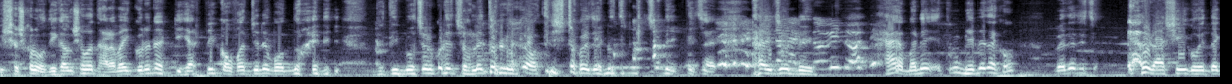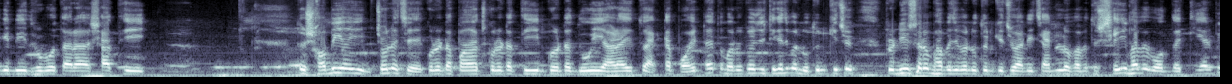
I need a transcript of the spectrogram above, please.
বিশ্বাস করো অধিকাংশ আমার ধারাবাহিকগুলো না টিআরপি কমার জন্য বন্ধ হয়নি। দু তিন বছর করে চলে তো লোকে অতিষ্ঠ হয়ে যায় নতুন কিছু দেখতে চায়। তাই জন্যে। হ্যাঁ মানে তুমি ভেবে দেখো whether it's রাশি গোয়েন্দাগিন্নি ধ্রুবতারা সাথী তো সবই ওই চলেছে কোনোটা পাঁচ কোনোটা তিন কোনোটা দুই আড়াই তো একটা পয়েন্ট হয় তো মানুষ যে ঠিক আছে বা নতুন কিছু প্রডিউসারও ভাবে যে নতুন কিছু আনি চ্যানেলও ভাবে। তো সেইভাবে বন্ধ হয়। টিআরপি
